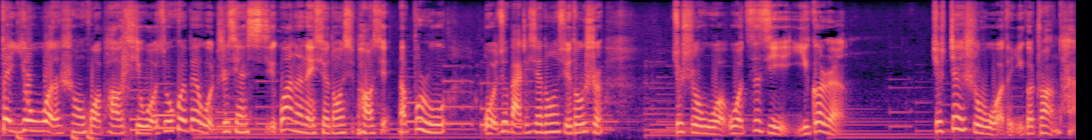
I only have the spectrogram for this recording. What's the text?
被优渥的生活抛弃，我就会被我之前习惯的那些东西抛弃。那不如我就把这些东西都是，就是我我自己一个人，就这是我的一个状态。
